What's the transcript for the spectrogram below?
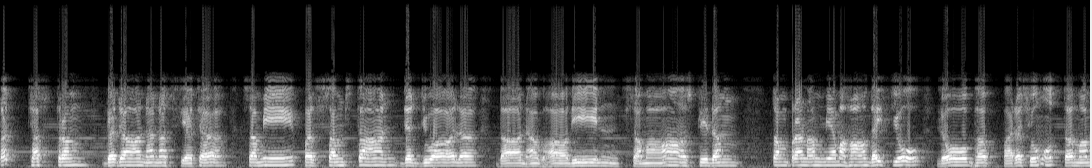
तच्छस्त्रं गजाननस्य च समीपसंस्थान् जज्वाल दानवादीन् समास्थितं। तं प्रणम्य महादैत्यो लोभपरशुमुत्तमं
